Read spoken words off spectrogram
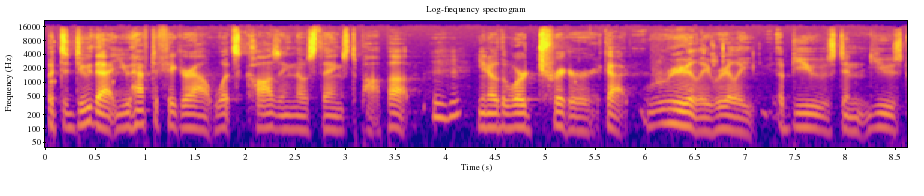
But to do that, you have to figure out what's causing those things to pop up. Mm-hmm. You know, the word trigger got really, really abused and used,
